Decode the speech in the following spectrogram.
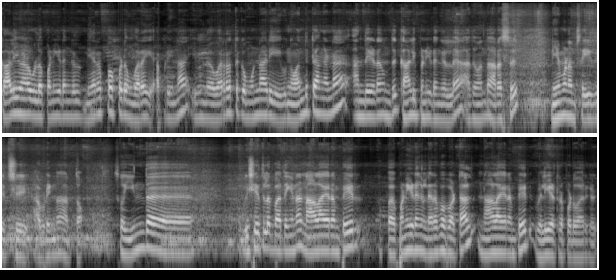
காலியான உள்ள பணியிடங்கள் நிரப்பப்படும் வரை அப்படின்னா இவங்க வர்றதுக்கு முன்னாடி இவங்க வந்துட்டாங்கன்னா அந்த இடம் வந்து காலி பணியிடங்களில் அதை வந்து அரசு நியமனம் செய்துச்சு அப்படின்னு தான் அர்த்தம். ஸோ இந்த விஷயத்தில் பார்த்திங்கன்னா நாலாயிரம் பேர் இப்போ பணியிடங்கள் நிரப்பப்பட்டால் நாலாயிரம் பேர் வெளியேற்றப்படுவார்கள்.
